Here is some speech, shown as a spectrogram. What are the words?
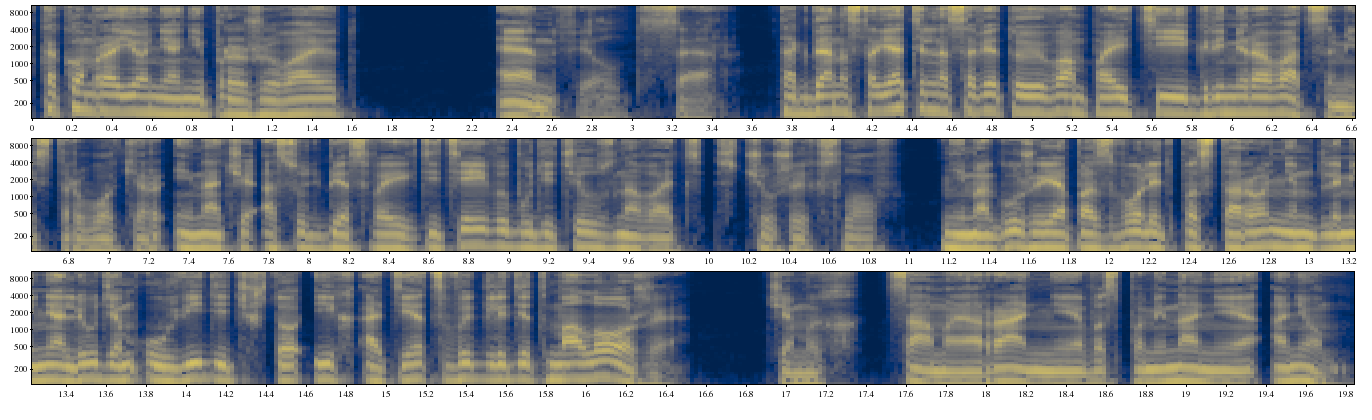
В каком районе они проживают? Энфилд, сэр. Тогда настоятельно советую вам пойти гримироваться, мистер Уокер, иначе о судьбе своих детей вы будете узнавать с чужих слов. Не могу же я позволить посторонним для меня людям увидеть, что их отец выглядит моложе, чем их самое раннее воспоминание о нем.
